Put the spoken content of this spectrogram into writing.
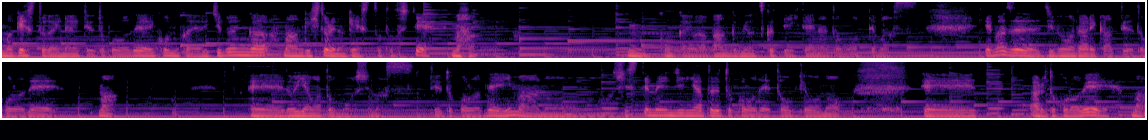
まあ、ゲストがいないというところで今回は自分が、まあ、一人のゲストとして、まあうん、今回は番組を作っていきたいなと思ってます。でまず自分は誰かというところで、まあえー土井山と申しますというところで今あのシステムエンジニアというところで東京の、えーあるところで、まあ、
